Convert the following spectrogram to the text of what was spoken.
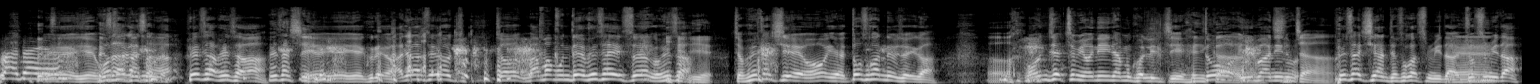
맞아요. 예, 예. 회사, 화사가 회사. 아니고 회사, 회사. 회사 씨. 예, 예, 예. 그래요. 안녕하세요. 저, 저 마마문데 회사에 있어요. 그 회사. 예, 예. 저 회사 씨예요. 예, 또 속았네요, 저희가. 언제쯤 연예인이 하면 걸릴지. 그러니까, 또 일반인 진짜. 회사 씨한테 속았습니다. 네. 좋습니다.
